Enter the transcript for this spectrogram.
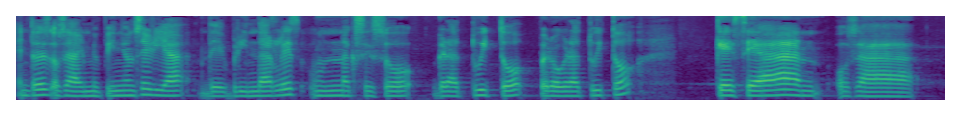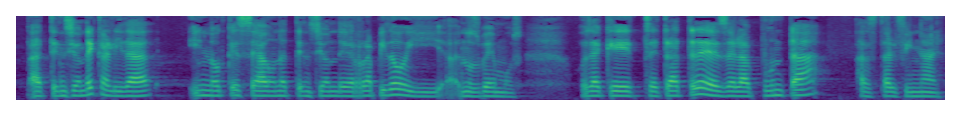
Entonces, o sea, en mi opinión sería de brindarles un acceso gratuito, pero gratuito que sea, o sea, atención de calidad y no que sea una atención de rápido y nos vemos. o sea, que se trate desde la punta hasta el final.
